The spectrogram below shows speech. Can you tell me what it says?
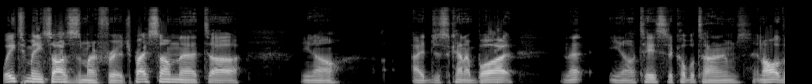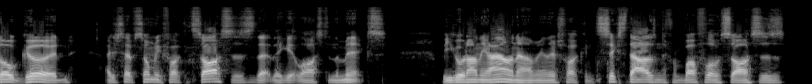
way too many sauces in my fridge. Probably some that uh, you know I just kind of bought and that you know tasted a couple times. And although good, I just have so many fucking sauces that they get lost in the mix. But you go down the aisle now, man. There's fucking six thousand different buffalo sauces,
